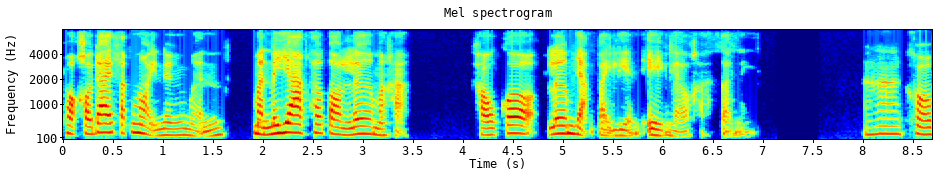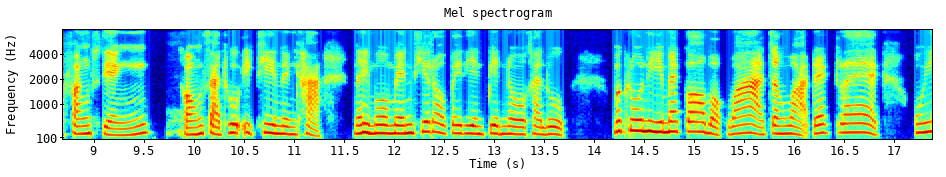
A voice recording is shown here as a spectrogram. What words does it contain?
พอเขาได้สักหน่อยหนึ่งเหมือน มันไม่ยากเท่าตอนเริ่มอะค่ะ เขาก็เริ่มอยากไปเรียนเองแล้วค่ะ ตอนนี้อ่าขอฟังเสียงของสาธุอีกทีหนึ่งค่ะ ในโมเมนต์ที่เราไปเรียนเปียโนค่ะลูก เมื่อครู่นี้แม่ก็บอกว่าจังหวะแรกๆโอ้ย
